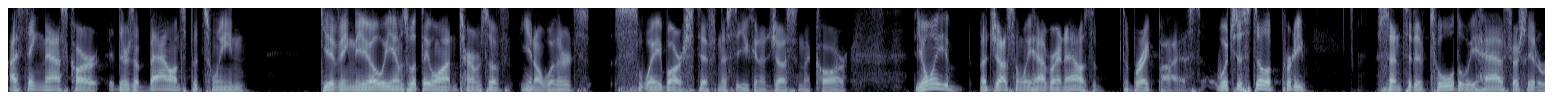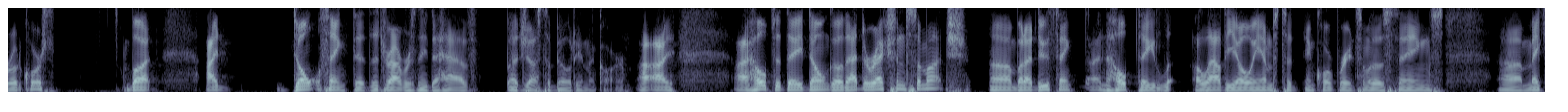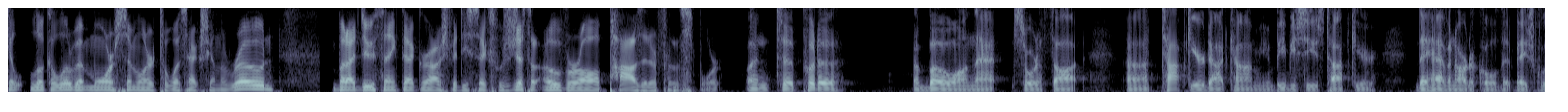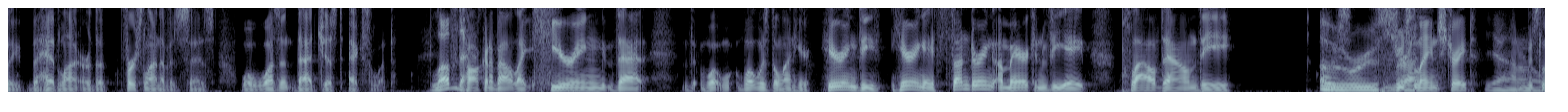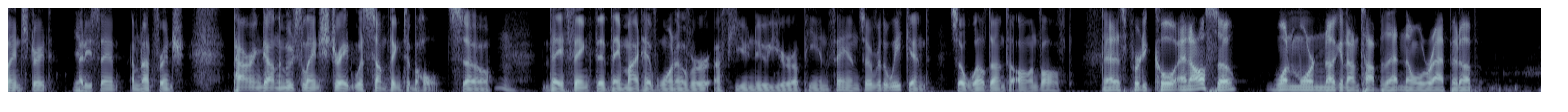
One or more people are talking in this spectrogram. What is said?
I think NASCAR there's a balance between giving the OEMs what they want in terms of you know whether it's sway bar stiffness that you can adjust in the car. The only adjustment we have right now is the, the brake bias, which is still a pretty sensitive tool that we have, especially at a road course. But I don't think that the drivers need to have adjustability in the car. I I, I hope that they don't go that direction so much, um, but I do think and hope they l- allow the OEMs to incorporate some of those things, uh, make it look a little bit more similar to what's actually on the road. But I do think that Garage 56 was just an overall positive for the sport. And to put a a bow on that sort of thought, uh, TopGear.com, you know, BBC's Top Gear, they have an article that basically the headline or the first line of it says, "Well, wasn't that just excellent?" Love that. Talking about like hearing that. What what was the line here? Hearing the hearing a thundering American V8 plow down the oh, Moose, Roos, Moose right. Lane Straight. Yeah, I don't know. Moose know. Lane Straight. Yeah. How do you say it? I'm not French. Powering down the Mulsanne Straight was something to behold. So Hmm. They think that they might have won over a few new European fans over the weekend. So well done to all involved. That is pretty cool. And also, one more nugget on top of that, and then we'll wrap it up.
